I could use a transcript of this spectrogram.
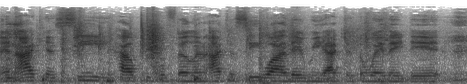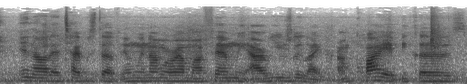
and I can see how people feel and I can see why they reacted the way they did and all that type of stuff. And when I'm around my family, I usually like, I'm quiet because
